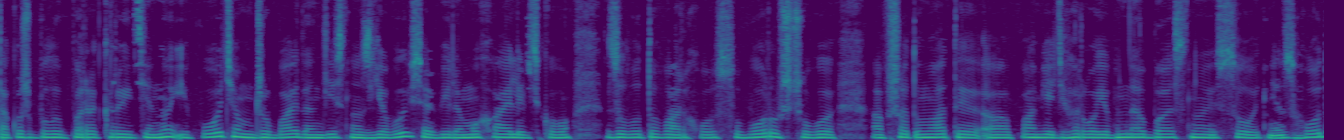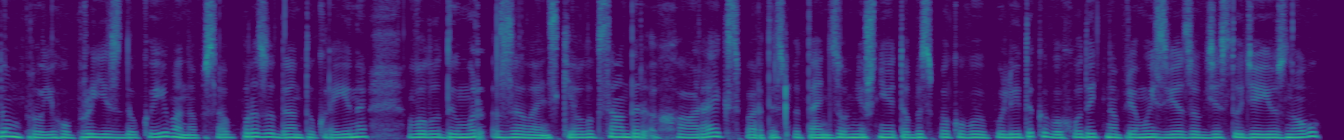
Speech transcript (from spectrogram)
також були перекриті. Ну і потім Джо Байден дійсно з'явився біля Михайлівського Золотоверхого собору, щоб а, пам'ять героїв Небесної Сотні. Згодом про його приїзд до Києва написав президент України Володимир Зеленський. Олександр Хара, експерт із питань зовнішньої та безпекової політики, виходить на прямий зв'язок зі студією знову.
